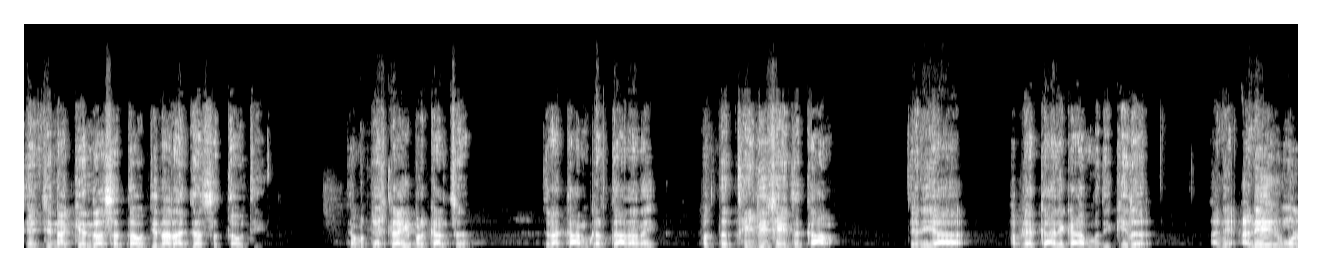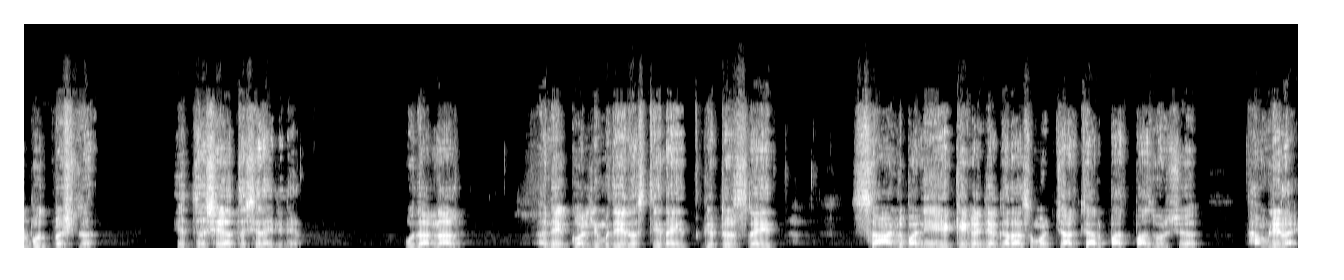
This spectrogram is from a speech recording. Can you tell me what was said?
त्यांची ना केंद्रात सत्ता होती ना राज्यात सत्ता होती. त्यामुळे कसल्याही प्रकारचं त्याला काम करता आलं नाही. फक्त थैलीशाहीचं काम त्यांनी या आपल्या कार्यकाळामध्ये केलं. आणि अनेक मूलभूत प्रश्न हे जसे तसे राहिलेले आहेत. उदाहरणार्थ अनेक कॉलनीमध्ये रस्ते नाहीत गटर्स नाहीत सांडपाणी एकेकांच्या घरासमोर चार चार पाच पाच वर्ष थांबलेलं आहे.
